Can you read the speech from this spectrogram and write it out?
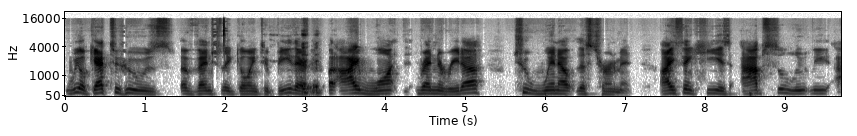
we'll get to who's eventually going to be there, but I want Ren Narita to win out this tournament. I think he is absolutely uh,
